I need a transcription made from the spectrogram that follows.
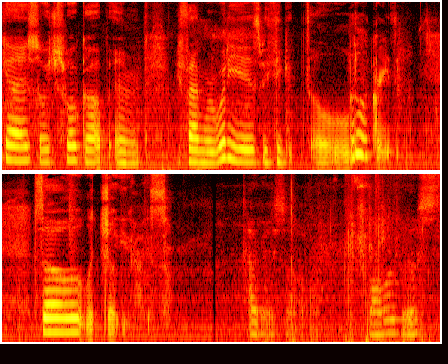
guys, so we just woke up and we found where Woody is. We think it's a little crazy. So let's show you guys. Okay, so follow this.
